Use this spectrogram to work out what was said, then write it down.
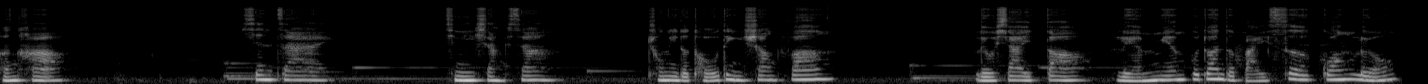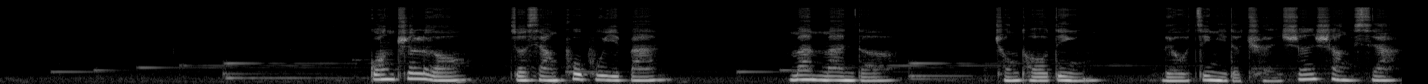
很好。现在，请你想象，从你的头顶上方留下一道连绵不断的白色光流，光之流就像瀑布一般，慢慢的。从头顶流进你的全身上下，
